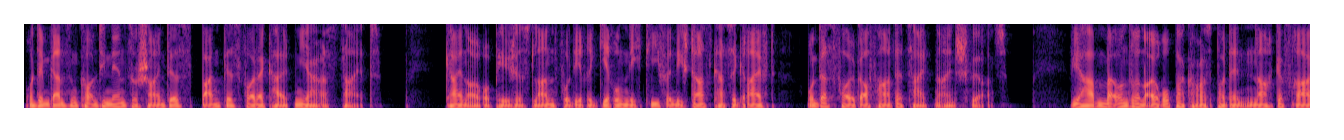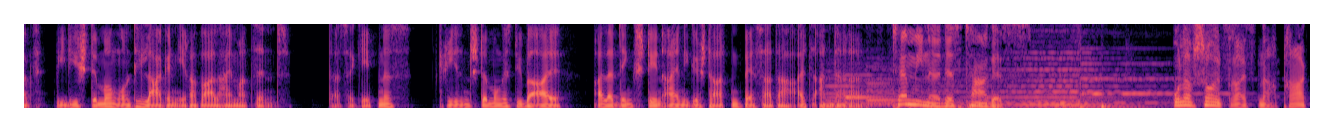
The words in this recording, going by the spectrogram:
und im ganzen Kontinent, so scheint es, bangt es vor der kalten Jahreszeit. Kein europäisches Land, wo die Regierung nicht tief in die Staatskasse greift und das Volk auf harte Zeiten einschwört. Wir haben bei unseren Europakorrespondenten nachgefragt, wie die Stimmung und die Lage in ihrer Wahlheimat sind. Das Ergebnis? Krisenstimmung ist überall, allerdings stehen einige Staaten besser da als andere. Termine des Tages. Olaf Scholz reist nach Prag.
